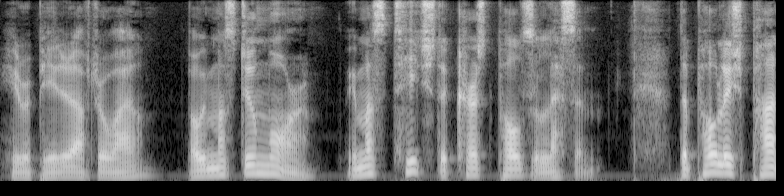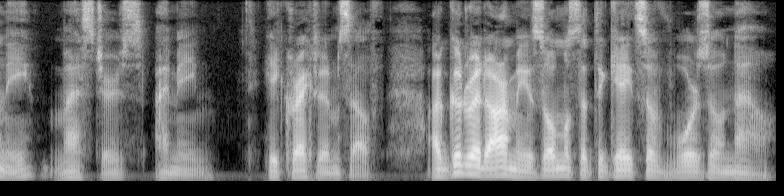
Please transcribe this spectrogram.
he repeated after a while. But we must do more. We must teach the cursed Poles a lesson. The Polish pani, masters, I mean, he corrected himself. Our good Red Army is almost at the gates of Warsaw now.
